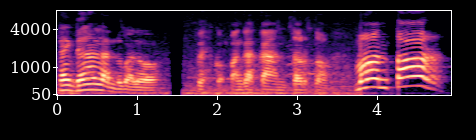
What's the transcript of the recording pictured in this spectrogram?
Nang dalan lho Pak lo. Beh, kok panggah kantor to? Motor!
